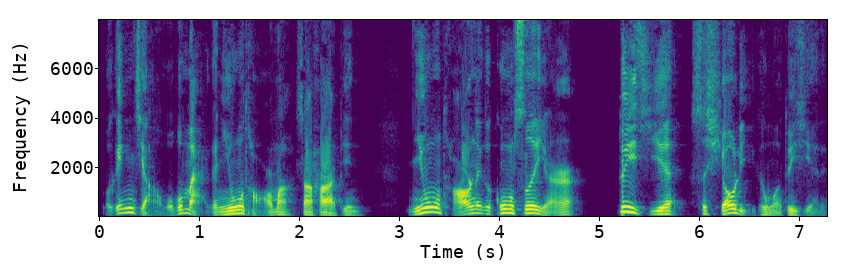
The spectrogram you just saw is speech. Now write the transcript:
我跟你讲，我不买个猕猴桃吗？上哈尔滨，猕猴桃那个公司的人对接是小李跟我对接的。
